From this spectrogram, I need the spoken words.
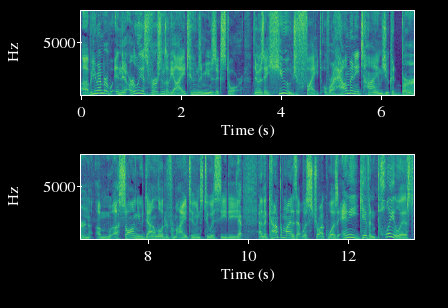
Uh, but you remember in the earliest versions of the iTunes Music Store, there was a huge fight over how many times you could burn a, a song you downloaded from iTunes to a CD. Yep. And the compromise that was struck was any given playlist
